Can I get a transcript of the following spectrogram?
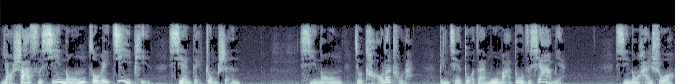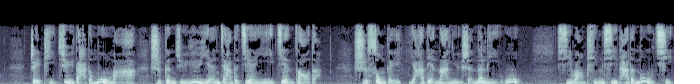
要杀死西农作为祭品献给众神。西农就逃了出来，并且躲在木马肚子下面。西农还说，这匹巨大的木马是根据预言家的建议建造的。是送给雅典娜女神的礼物，希望平息她的怒气。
